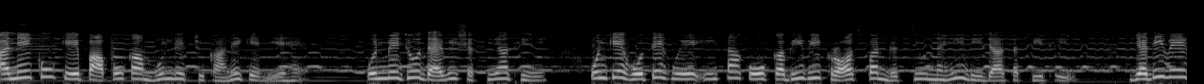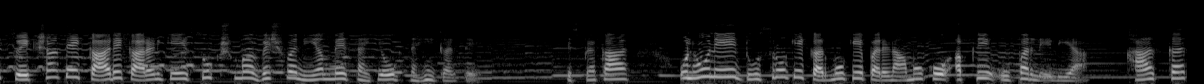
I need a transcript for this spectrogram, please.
अनेकों के पापों का मूल्य चुकाने के लिए है। उनमें जो दैवी शक्तियाँ थीं, उनके होते हुए ईसा को कभी भी क्रॉस पर मृत्यु नहीं दी जा सकती थी। यदि वे स्वेच्छा से कार्य कारण के सूक्ष्म विश्व नियम में सहयोग नहीं करते। इस प्रकार उन्होंने दूसरों के कर्मों के परिणामों को अपने ऊपर ले लिया, खासकर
